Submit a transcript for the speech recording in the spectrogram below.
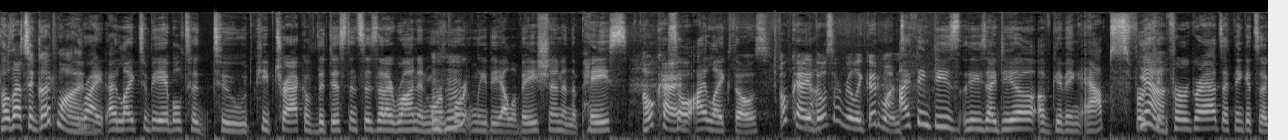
Oh, that's a good one. Right. I like to be able to, to keep track of the distances that I run and more importantly the elevation and the pace. Okay. So I like those. Okay, Yeah. those are really good ones. I think these these idea of giving apps for Yeah. for grads, I think it's a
